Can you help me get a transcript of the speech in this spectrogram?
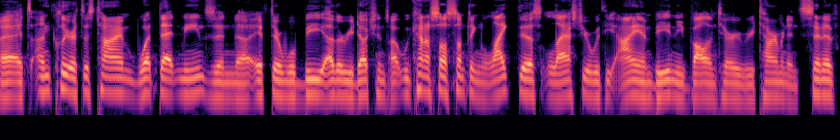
Uh, it's unclear at this time what that means and uh, if there will be other reductions. Uh, we kind of saw something like this last year with the IMB and the voluntary retirement incentive,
